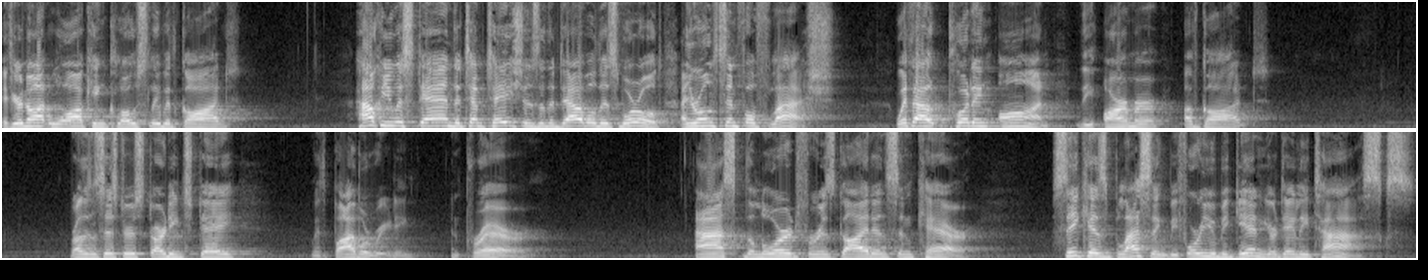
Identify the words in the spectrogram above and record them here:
if you're not walking closely with God? How can you withstand the temptations of the devil, this world, and your own sinful flesh? without putting on the armor of God? Brothers and sisters, start each day with Bible reading and prayer. Ask the Lord for his guidance and care. Seek his blessing before you begin your daily tasks.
